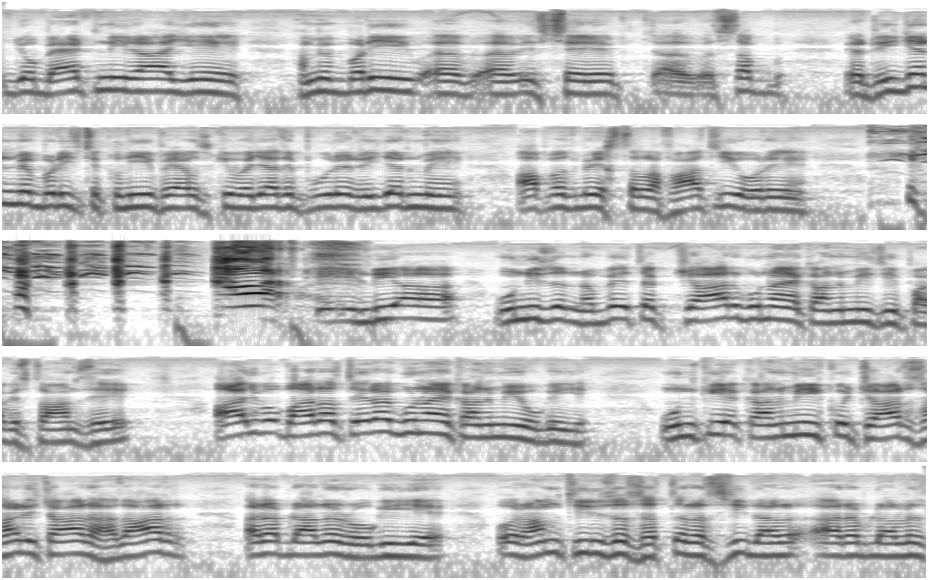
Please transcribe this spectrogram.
जो बैठ नहीं रहा ये हमें बड़ी इससे सब रीजन में बड़ी तकलीफ़ है। उसकी वजह से पूरे रीजन में आपस में इख्तलाफात ही हो रहे हैं। इंडिया 1990 तक चार गुना इकानमी थी पाकिस्तान से। आज वो बारह तेरह गुना इकानमी हो गई है। उनकी इकानमी को चार साढ़े चार हज़ार अरब डॉलर हो गई है। और हम तीन सौ सत्तर अस्सी अरब डॉलर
